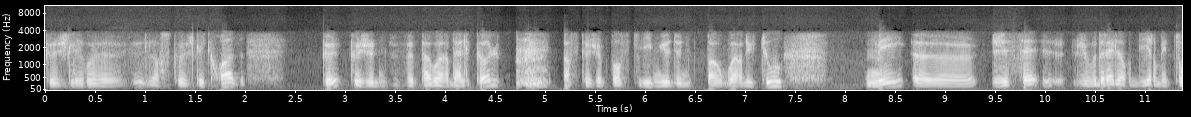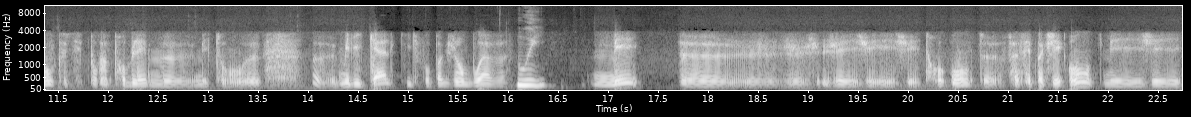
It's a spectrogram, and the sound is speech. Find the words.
que je les lorsque je les croise que, que je ne veux pas boire d'alcool que je pense qu'il est mieux de ne pas en boire du tout. Mais euh, j'essaie, je voudrais leur dire, mettons, que c'est pour un problème, euh, mettons, euh, euh, médical, qu'il ne faut pas que j'en boive. Oui. Mais j'ai trop honte. Enfin, c'est pas que j'ai honte, mais j'ai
